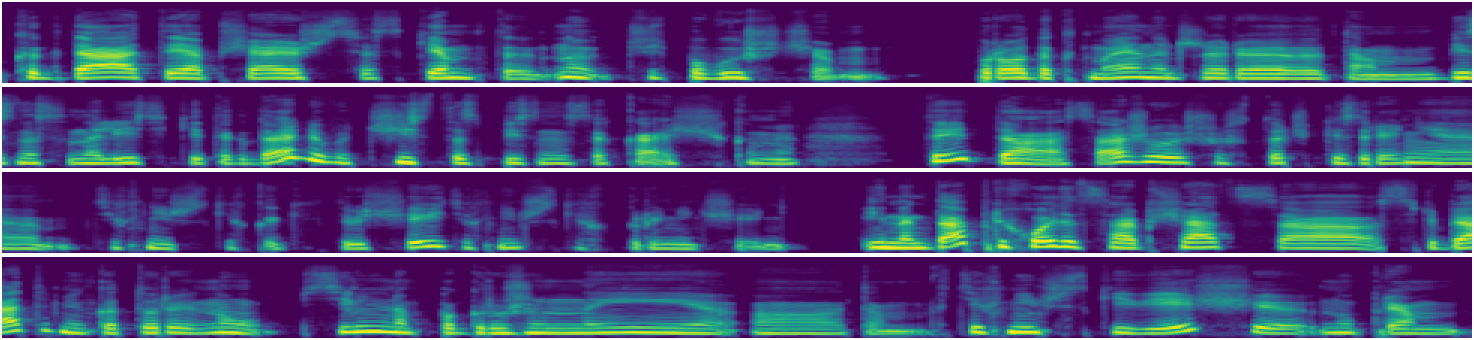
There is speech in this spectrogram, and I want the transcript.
когда ты общаешься с кем-то, ну, чуть повыше, чем продукт-менеджеры, там, бизнес-аналитики и так далее, вот чисто с бизнес-заказчиками, ты, да, осаживаешь их с точки зрения технических каких-то вещей, технических ограничений. Иногда приходится общаться с ребятами, которые, ну, сильно погружены э, там, в технические вещи, ну, прям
